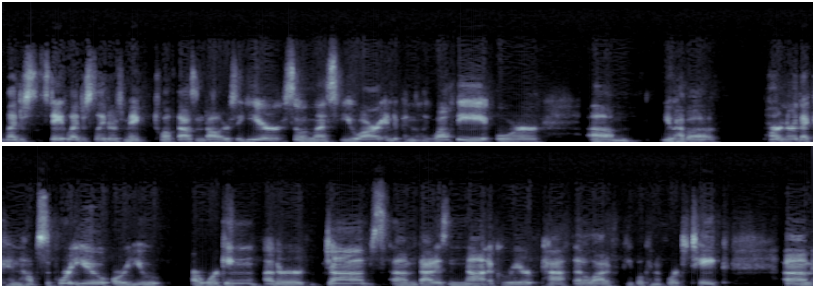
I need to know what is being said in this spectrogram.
legis- state legislators make $12,000 a year. So unless you are independently wealthy or um, you have a partner that can help support you or you are working other jobs, um, that is not a career path that a lot of people can afford to take. Um,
